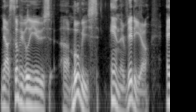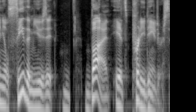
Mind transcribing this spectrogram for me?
Now, some people use uh, movies in their video, and you'll see them use it, but it's pretty dangerous.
